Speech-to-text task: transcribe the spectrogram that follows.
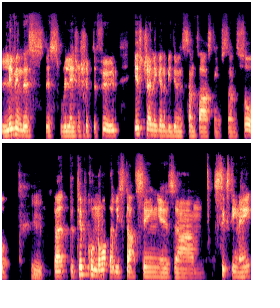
living this this relationship to food is generally going to be doing some fasting of some sort. Mm. But the typical norm that we start seeing is um, 16.8,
